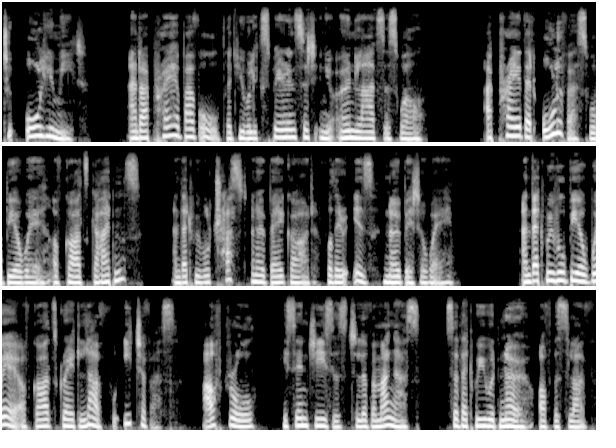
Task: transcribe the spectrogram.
to all you meet. And I pray above all that you will experience it in your own lives as well. I pray that all of us will be aware of God's guidance and that we will trust and obey God, for there is no better way. And that we will be aware of God's great love for each of us. After all, He sent Jesus to live among us so that we would know of this love.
